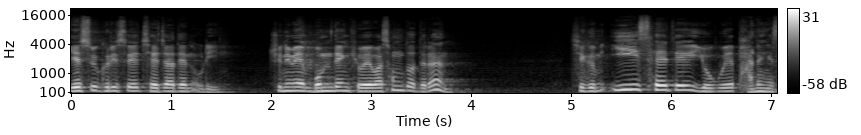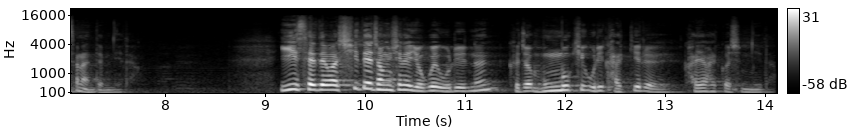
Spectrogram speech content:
예수 그리스도의 제자된 우리, 주님의 몸된 교회와 성도들은 지금 이 세대의 요구에 반응해서는 안 됩니다. 이 세대와 시대 정신의 요구에 우리는 그저 묵묵히 우리 갈 길을 가야 할 것입니다.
